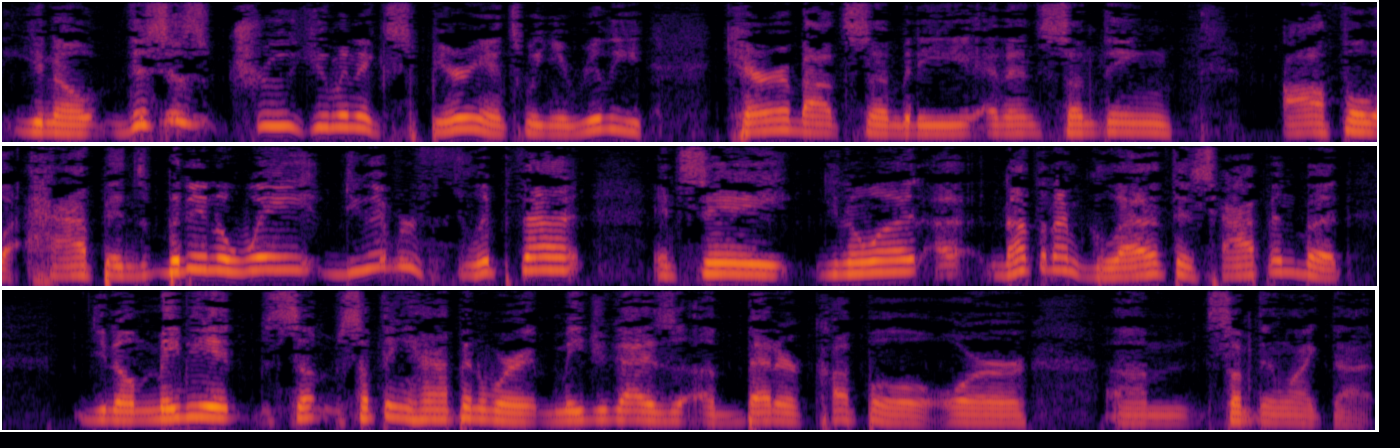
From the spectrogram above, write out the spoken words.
you know, this is true human experience when you really care about somebody and then something awful happens. But in a way, do you ever flip that and say, you know what? Uh, not that I'm glad that this happened, but you know, maybe it some, something happened where it made you guys a better couple or um, something like that.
